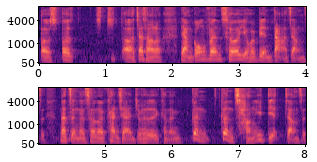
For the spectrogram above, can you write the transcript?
二二，呃，加长了两公分，车也会变大这样子。那整个车呢，看起来就是可能更更长一点这样子。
